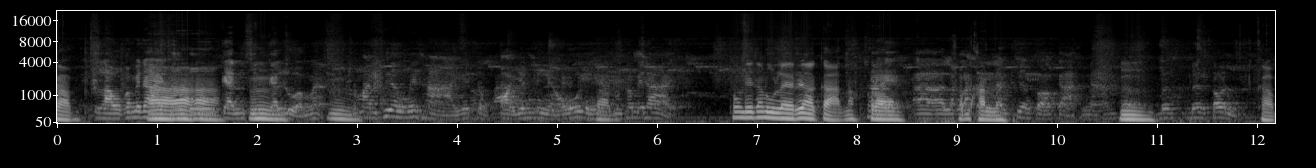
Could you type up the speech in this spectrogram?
ครับ เราก็ไม่ได้อ่าเทอร์โบอ่าแกนสิบอืมแกนหลวมอะอืมน้ำมันเครื่องไม่ถ่ายก็จะปล่อยยังเหนียวอย่างเงี้ครัยบ มันก็ไม่ได้พวกนี้ต้องดูแลเรื่องอากาศเนาะกรองอ่าหลักๆสำคัญเลยน้ำมันเครื่องกรองอากาศน้อืมำเบื้องเบื้องต้น ครับ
